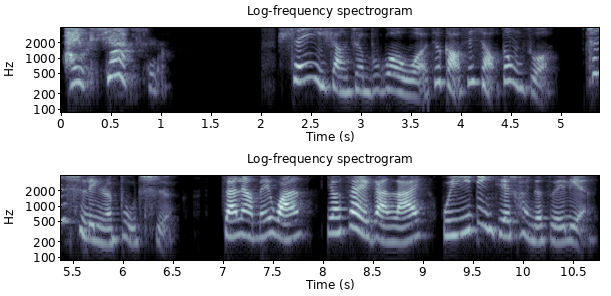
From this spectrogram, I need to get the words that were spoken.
还有下次呢。生意上争不过我，就搞些小动作，真是令人不齿。咱俩没完，要再敢来，我一定揭穿你的嘴脸。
